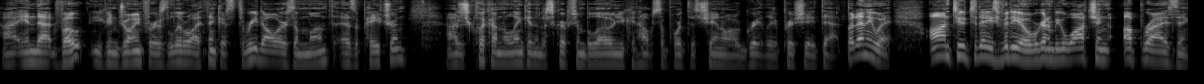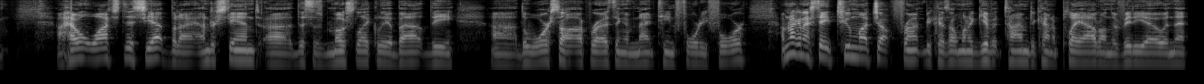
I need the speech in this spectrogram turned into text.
uh, in that vote, you can join for as little, I think, as $3 a month as a patron. Uh, just click on the link in the description below and you can help support this channel. I would greatly appreciate that. But anyway, on to today's video. We're going to be watching Uprising. I haven't watched this yet, but I understand uh, this is most likely about the uh, the Warsaw Uprising of 1944. I'm not going to say too much up front because I want to give it time to kind of play out on the video, and then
